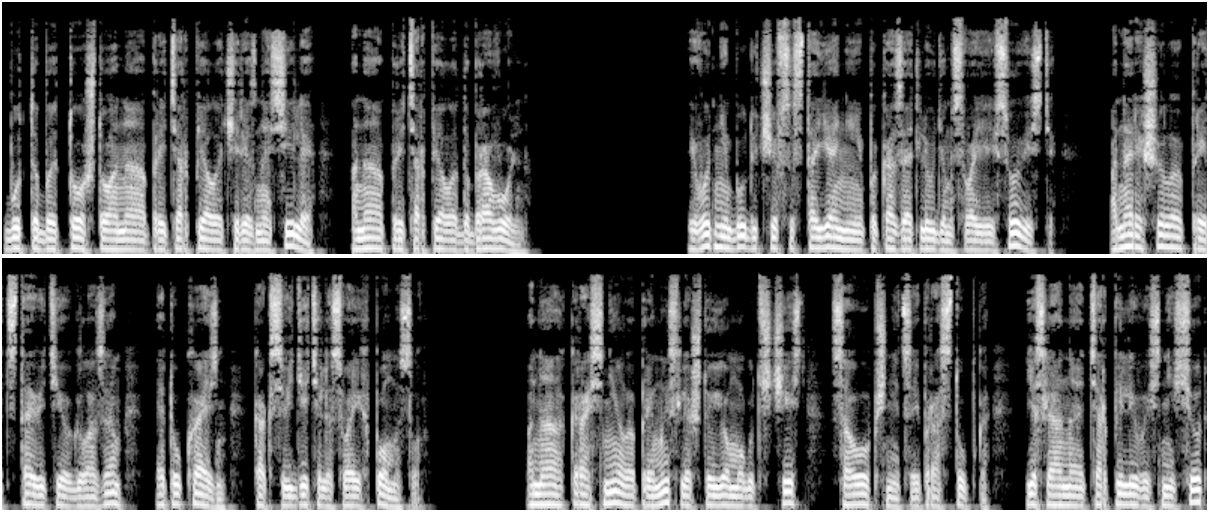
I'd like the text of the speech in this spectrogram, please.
будто бы то, что она претерпела через насилие, она претерпела добровольно. И вот, не будучи в состоянии показать людям своей совести, она решила представить их глазам эту казнь как свидетеля своих помыслов. Она краснела при мысли, что ее могут счесть сообщницей проступка, если она терпеливо снесет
